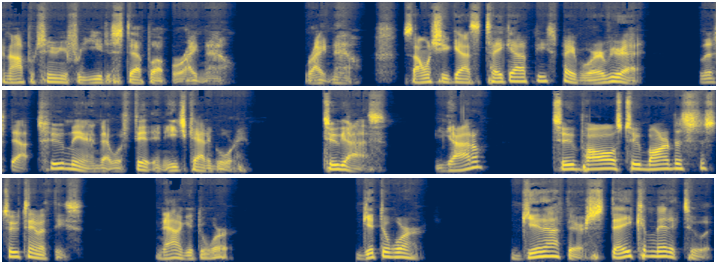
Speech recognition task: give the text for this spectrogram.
an opportunity for you to step up right now. Right now. So I want you guys to take out a piece of paper wherever you're at. List out two men that would fit in each category. Two guys. You got them? Two Pauls, two Barnabas, two Timothys. Now get to work. Get to work. Get out there. Stay committed to it.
